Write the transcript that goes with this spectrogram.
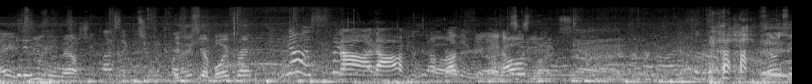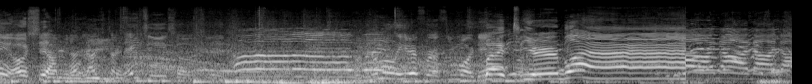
Hey, excuse me, female? She costs like two. Is this your boyfriend? No, this is my Nah, nah, I'm my brother. Shit, How old are you? Left side, number 17. Oh shit, I mean, I I just turned 18, so shit. Um, I'm only here for a few more days. But you're black. No, no, no, no,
